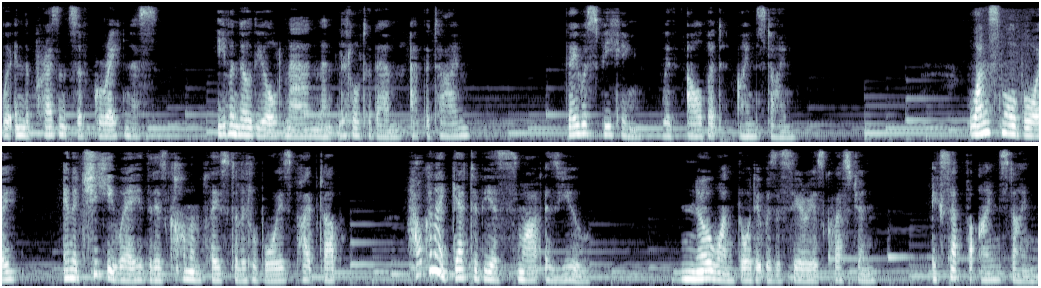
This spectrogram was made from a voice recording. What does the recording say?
were in the presence of greatness, even though the old man meant little to them at the time. They were speaking with Albert Einstein. One small boy, in a cheeky way that is commonplace to little boys, piped up, how can I get to be as smart as you? No one thought it was a serious question, except for Einstein.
